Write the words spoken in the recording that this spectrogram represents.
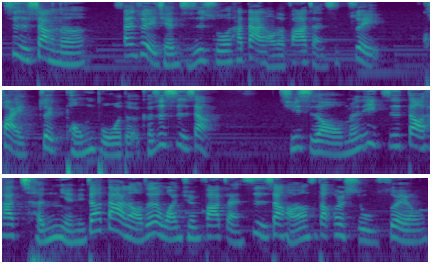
事实上呢，三岁以前只是说他大脑的发展是最。快最蓬勃的，可是事实上，其实哦，我们一直到他成年，你知道大脑真的完全发展，事实上好像是到二十五岁哦。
